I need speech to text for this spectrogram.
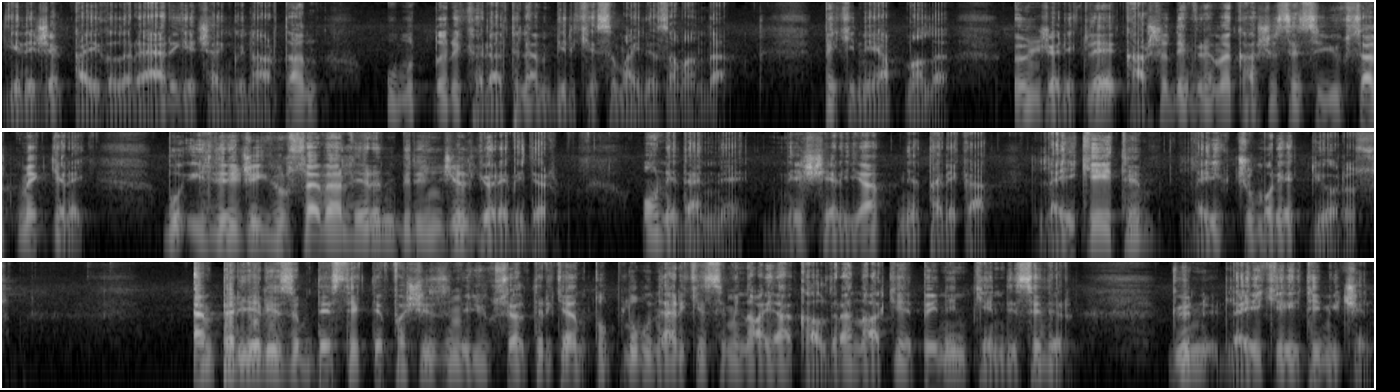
gelecek kaygıları her geçen gün artan, umutları köreltilen bir kesim aynı zamanda. Peki ne yapmalı? Öncelikle karşı devrime karşı sesi yükseltmek gerek. Bu ilerici yurtseverlerin birincil görevidir. O nedenle ne şeriat ne tarikat, laik eğitim, laik cumhuriyet diyoruz.'' Emperyalizm destekli faşizmi yükseltirken toplumun her kesimini ayağa kaldıran AKP'nin kendisidir. Gün layık eğitim için,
